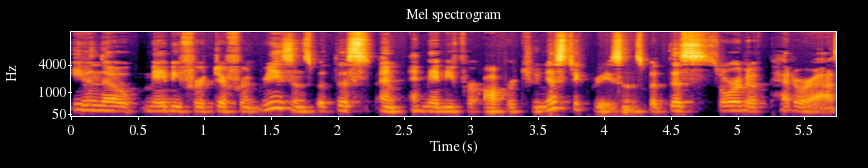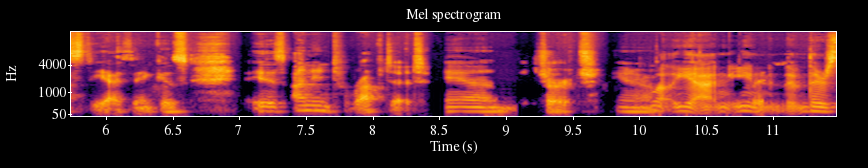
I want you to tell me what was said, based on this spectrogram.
even though maybe for different reasons, but this, and, and maybe for opportunistic reasons, but this sort of pederasty, I think, is is uninterrupted in the church. You know. Well, yeah, and you know, there's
